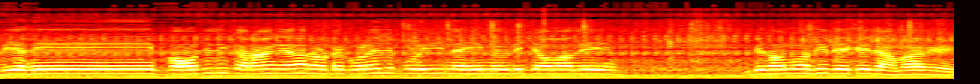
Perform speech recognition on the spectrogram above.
ਵੀ ਅਸੀਂ ਪਹੁੰਚਦੀ ਕਰਾਂਗੇ ਨਾ ਤੁਹਾਡੇ ਕੋਲੇ, ਜੇ ਪੁਲੀ ਨਹੀਂ ਮਿਲਦੀ ਚਾਵਾਂ ਦੀ, ਵੀ ਤੁਹਾਨੂੰ ਅਸੀਂ ਦੇ ਕੇ ਜਾਵਾਂਗੇ।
